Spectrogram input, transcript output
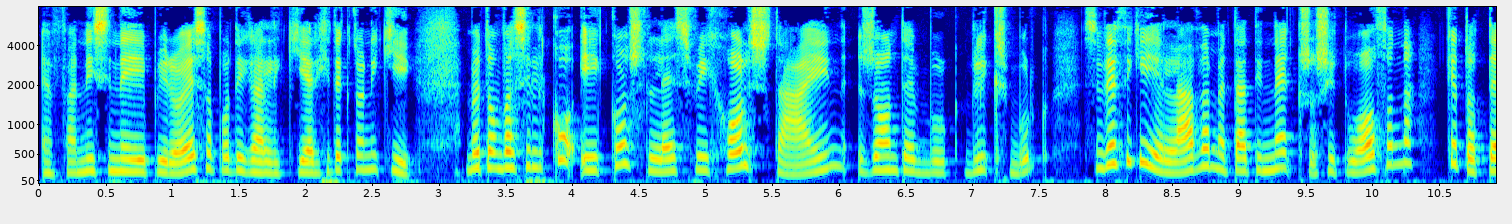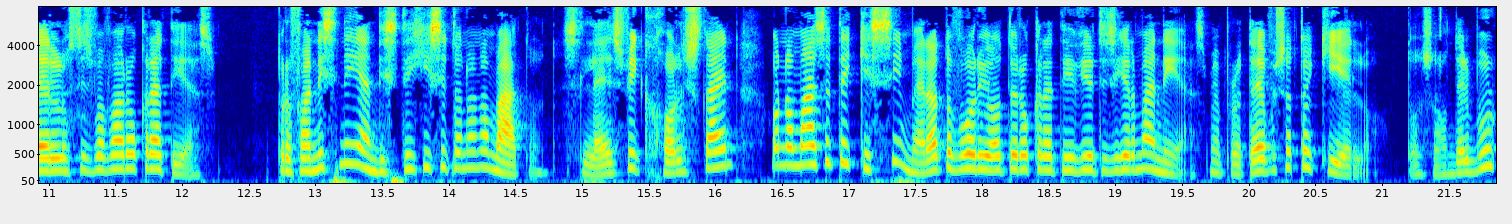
Εμφανείς είναι οι επιρροές από τη γαλλική αρχιτεκτονική. Με τον βασιλικό οίκο Σλέσβικ Χόλσταϊν, Σόντερμπουργκ Γκλύξμπουργκ συνδέθηκε η Ελλάδα μετά την έξωση του Όθωνα και το τέλος της Βαβαροκρατίας. Προφανής είναι η αντιστοίχηση των ονομάτων. Σλέσβικ Χόλσταϊν ονομάζεται και σήμερα το βορειότερο κρατήδιο της Γερμανίας, με πρωτεύουσα το Κίελο. Το Σόντερμπουργκ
